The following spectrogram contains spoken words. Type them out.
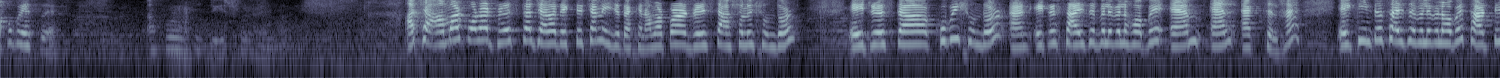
আপু গেছে? আচ্ছা আমার পরা ড্রেসটা যারা দেখতে চান, এই যে দেখেন, আমার পরা ড্রেসটা আসলে সুন্দর। এই ড্রেসটা খুবই সুন্দর অ্যান্ড এটার সাইজ অ্যাভেলেবেল হবে এম এল এক্সেল হ্যাঁ? এই তিনটা সাইজ অ্যাভেলেবেল হবে থার্টি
